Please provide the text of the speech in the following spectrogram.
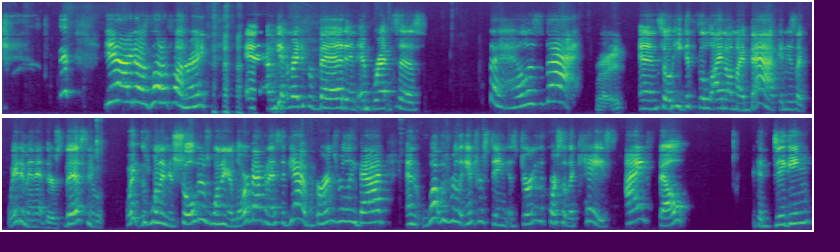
yeah i know. It's a lot of fun right? And i'm getting ready for bed and, and brent says what the hell is that? Right. and so he gets the light on my back and he's like, wait a minute, there's this. And he goes, wait, there's one on your shoulders, one on your lower back. And I said, yeah, it burns really bad. And what was really interesting is during the course of the case, I felt like a digging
